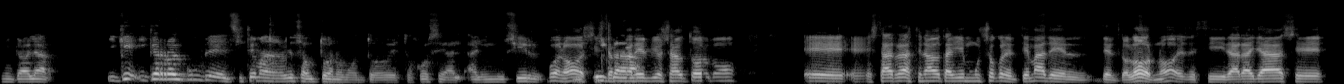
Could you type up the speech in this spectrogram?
Ni que hablar. ¿Y qué, ¿Y qué, rol cumple el sistema nervioso autónomo en todo esto, José, al, inducir... Bueno, el sistema nervioso autónomo eh, está relacionado también mucho con el tema del, del dolor, ¿no? Es decir, ahora ya se,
